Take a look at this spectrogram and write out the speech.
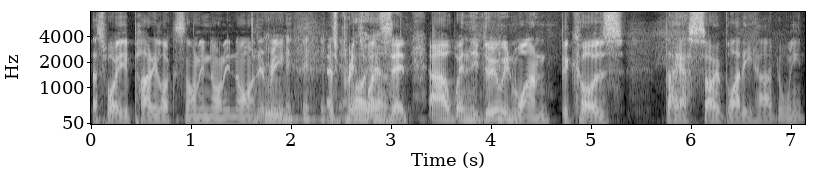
That's why you party like it's 1999 every, as Prince Oh, once yeah. said, uh, when you do win one because they are so bloody hard to win.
